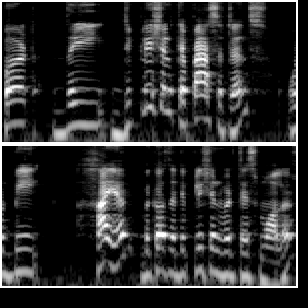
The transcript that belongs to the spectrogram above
but the depletion capacitance would be higher because the depletion width is smaller.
